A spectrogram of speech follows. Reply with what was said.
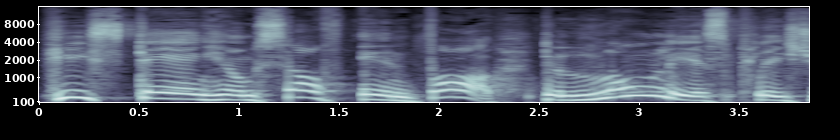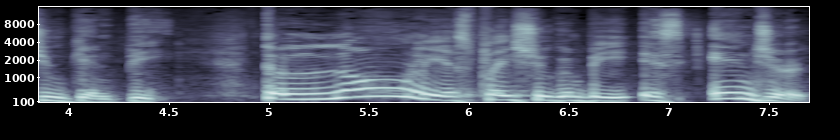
he's staying himself involved. The loneliest place you can be the loneliest place you can be is injured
